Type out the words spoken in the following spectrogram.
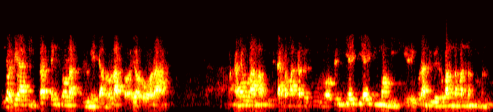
Enggak diakibat yang sholat dulu jam rolas, kaya orang Makanya ulama kita ke mana kata sepuluh, dan kiai-kiai yang mau mikir, kurang di ruang teman-teman.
